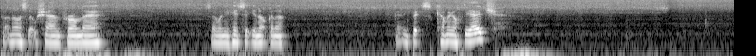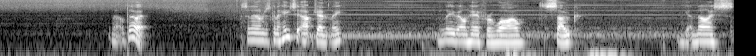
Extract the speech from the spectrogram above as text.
Put a nice little chamfer on there. So when you hit it you're not going to get any bits coming off the edge. That'll do it. So now I'm just going to heat it up gently. Leave it on here for a while to soak. Get a nice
